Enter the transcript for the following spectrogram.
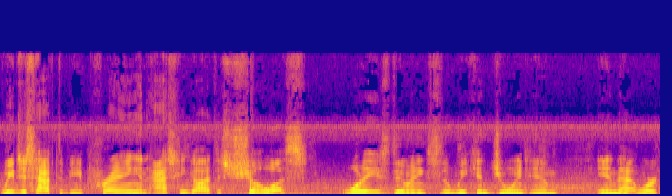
We just have to be praying and asking God to show us what He's doing so that we can join Him in that work.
